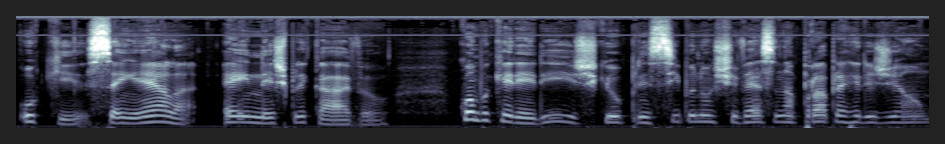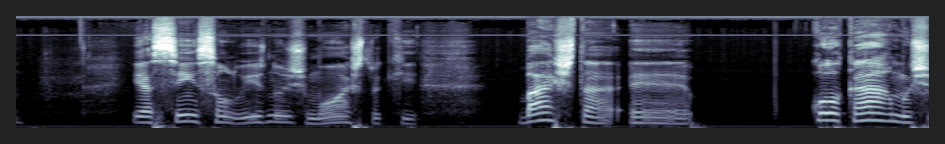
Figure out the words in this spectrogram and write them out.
o que, sem ela, é inexplicável. Como quererias que o princípio não estivesse na própria religião? E assim, São Luís nos mostra que basta é, colocarmos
